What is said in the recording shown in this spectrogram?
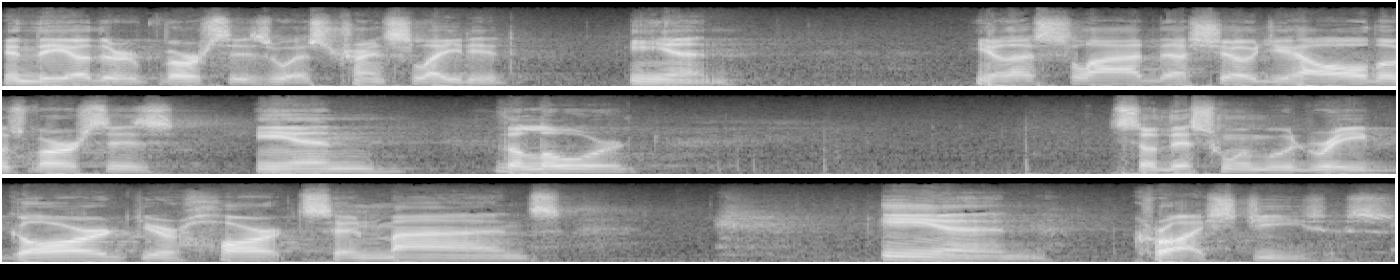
in the other verses was translated in. You know that slide that I showed you how all those verses in the Lord? So this one would read, Guard your hearts and minds in Christ Jesus.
